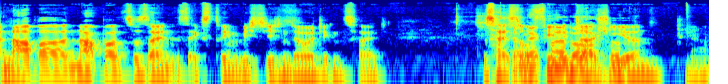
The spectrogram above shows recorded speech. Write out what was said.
Nahbar, nahbar zu sein ist extrem wichtig in der heutigen Zeit. Das heißt da auch viel interagieren. Auch ja.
